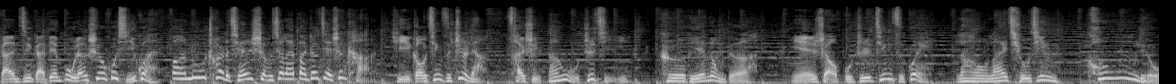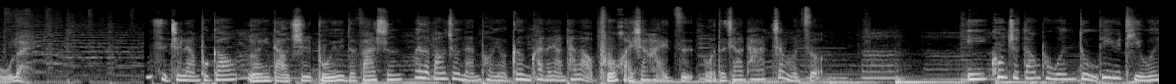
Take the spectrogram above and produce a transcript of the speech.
赶紧改变不良生活习惯，把撸串的钱省下来办张健身卡，提高精子质量才是当务之急。可别弄得年少不知精子贵，老来求精空流泪。精子质量不高，容易导致不育的发生。为了帮助男朋友更快的让他老婆怀上孩子，我都教他这么做。一、控制裆部温度低于体温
